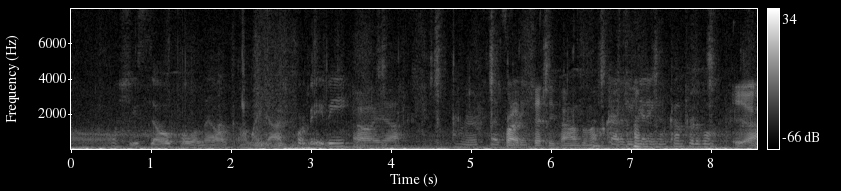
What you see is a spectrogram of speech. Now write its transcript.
Oh, she's so full of milk. Oh my gosh, poor baby. Oh yeah. I wonder if that's Probably getting, 50 pounds of milk. gotta be getting uncomfortable. Yeah.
